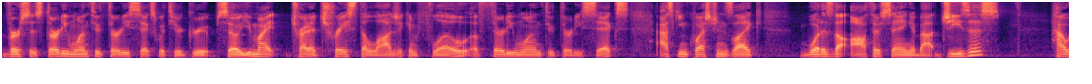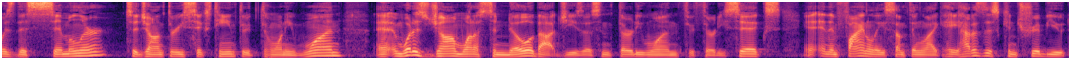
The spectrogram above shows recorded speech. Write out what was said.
verses 31 through 36 with your group. So you might try to trace the logic and flow of 31 through 36, asking questions like, what is the author saying about Jesus? How is this similar to John 3 16 through 21? And what does John want us to know about Jesus in 31 through 36? And then finally, something like, hey, how does this contribute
